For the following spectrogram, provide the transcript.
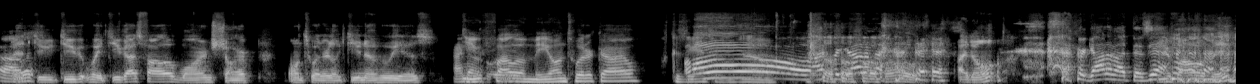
Uh, Yeah, do do you wait? Do you guys follow Warren Sharp on Twitter? Like, do you know who he is? I Do you follow is. me on Twitter, Kyle? Because the answer is no. Oh, I forgot about this. I don't. I forgot about this. Yeah. You follow me?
